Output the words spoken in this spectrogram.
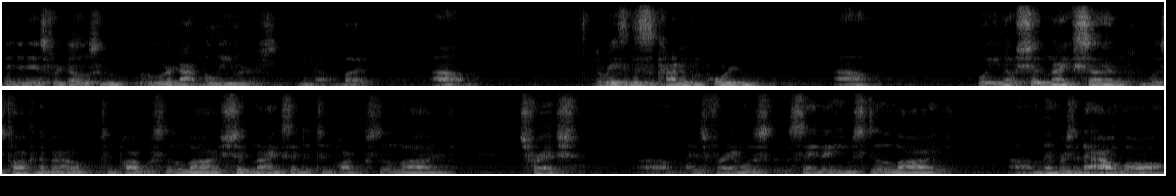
than it is for those who who are not believers, you know. But um, the reason this is kind of important, um, well, you know, Suge Knight's son was talking about Tupac was still alive. Suge Knight said that Tupac was still alive. Treach, um, his friend, was saying that he was still alive. Uh, members of the Outlaw,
